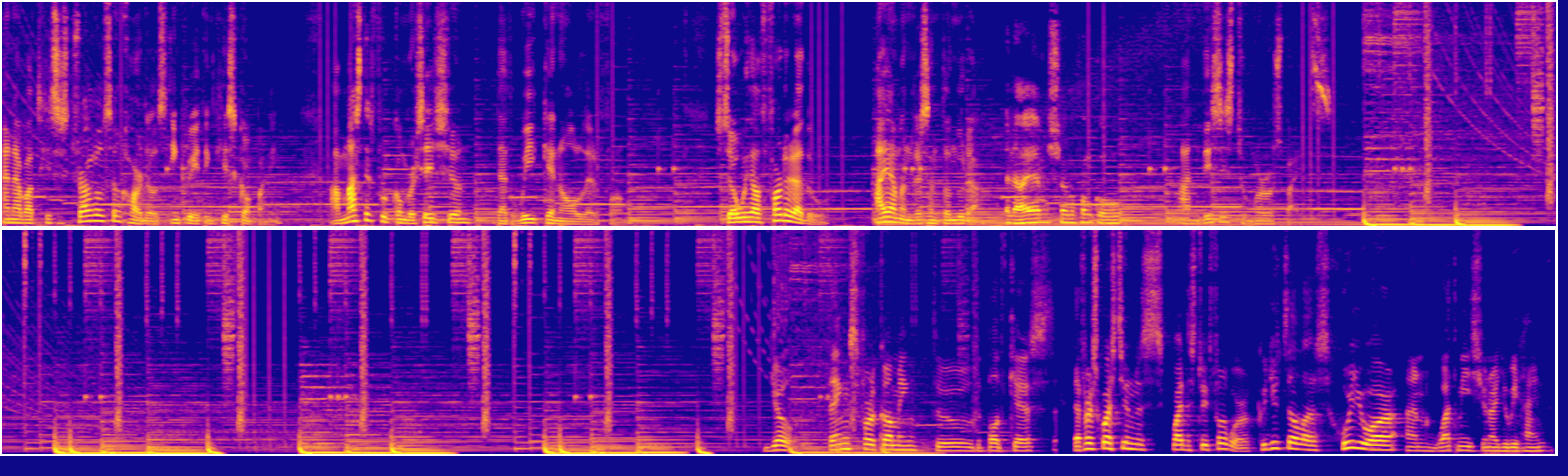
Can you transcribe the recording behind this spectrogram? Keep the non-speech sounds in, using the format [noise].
and about his struggles and hurdles in creating his company. A masterful conversation that we can all learn from. So, without further ado, I am Andres Antondura. And I am Shoko van Kool. And this is Tomorrow's Bites. Yo, thanks for coming to the podcast. The first question is quite straightforward. Could you tell us who you are and what mission are you behind?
